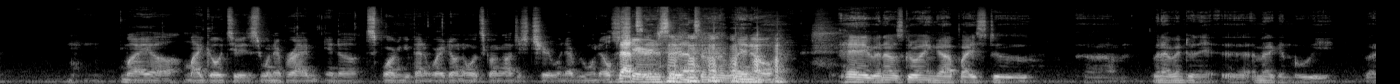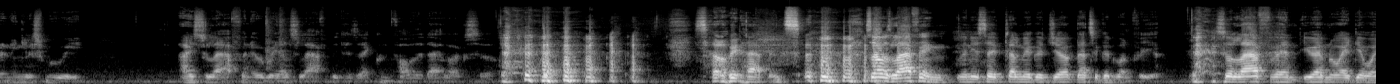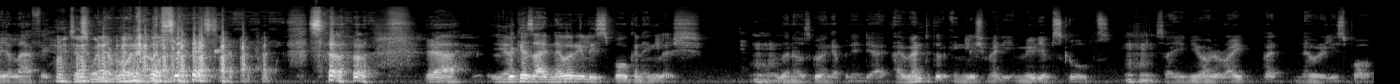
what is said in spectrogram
My uh, my go to is whenever I'm in a sporting event where I don't know what's going on, just cheer when everyone else That's cheers. it. That's another way. you know, Hey, when I was growing up, I used to, um, when I went to an uh, American movie or an English movie, I used to laugh when everybody else laughed because I couldn't follow the dialogue. So, so it happens. so I was laughing when you said, "Tell me a good joke." That's a good one for you. So laugh when you have no idea why you're laughing. just when everyone else is. so, yeah, Yeah. because I'd never really spoken English Mhm. when I was growing up in India. I went to the English medium, medium schools, Mhm. so I knew how to write, but never really spoke.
